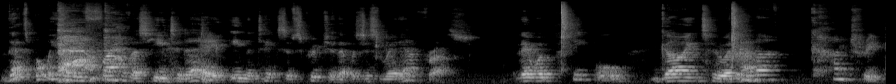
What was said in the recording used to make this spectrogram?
that's what we have in front of us here today in the text of Scripture that was just read out for us. There were people going to another country,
